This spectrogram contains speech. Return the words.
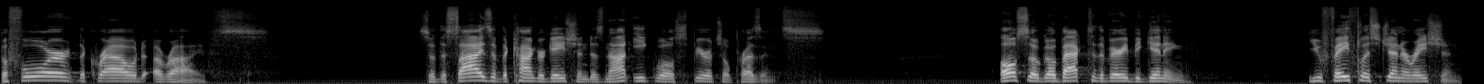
before the crowd arrives. So the size of the congregation does not equal spiritual presence. Also, go back to the very beginning. You faithless generation.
